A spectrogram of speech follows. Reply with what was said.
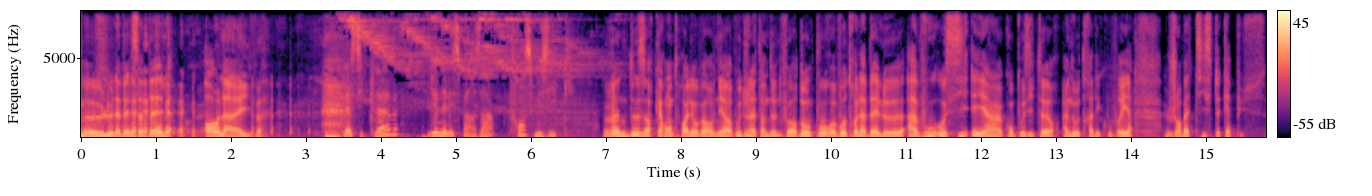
Euh, le label s'appelle En Live. Classic Club, Lionel Esparza, France Musique. 22h43. Allez, on va revenir à vous, Jonathan Dunford. Donc, pour votre label, euh, à vous aussi, et un compositeur, un autre à découvrir, Jean-Baptiste Capus.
